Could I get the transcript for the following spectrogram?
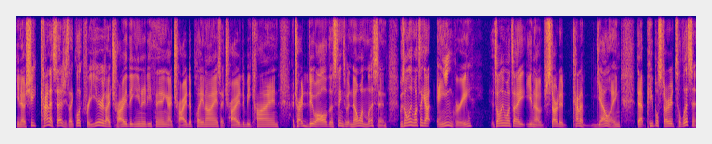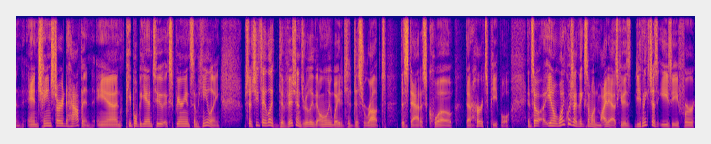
you know, she kind of said, she's like, look, for years I tried the unity thing. I tried to play nice. I tried to be kind. I tried to do all of those things, but no one listened. It was only once I got angry it's only once I, you know, started kind of yelling that people started to listen and change started to happen and people began to experience some healing. So she'd say, look, division's really the only way to disrupt the status quo that hurts people. And so, uh, you know, one question I think someone might ask you is do you think it's just easy for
